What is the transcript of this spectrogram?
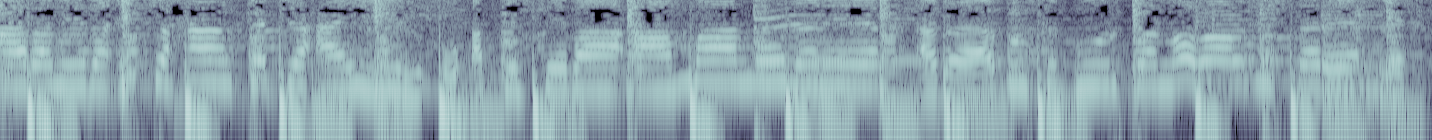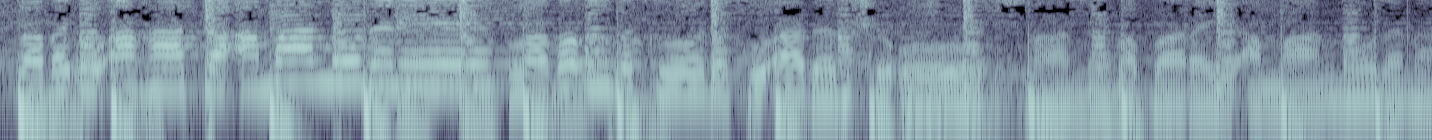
Imtixaanka jacayl u adkaystebaa ammaan mudane. Abaabulka guurka nolol istareex leh labay u ahaata ammaan mudane. Laba ubadkooda ku abaabsha oo islaamnimo baray ammaan mudana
